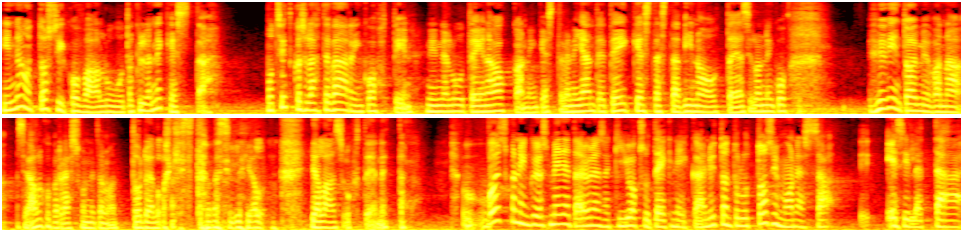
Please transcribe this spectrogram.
niin ne on tosi kovaa luuta, kyllä ne kestää. Mutta sitten kun se lähtee väärin kohtiin, niin ne luut ei enää olekaan niin kestäviä. Ne jänteet ei kestä sitä vinoutta ja silloin niin kuin hyvin toimivana se alkuperäissuunnitelma on todella kestävä sille jalan, jalan suhteen. Että. Voisiko, niin kuin, jos mietitään yleensäkin juoksutekniikkaa, ja nyt on tullut tosi monessa esille tämä,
